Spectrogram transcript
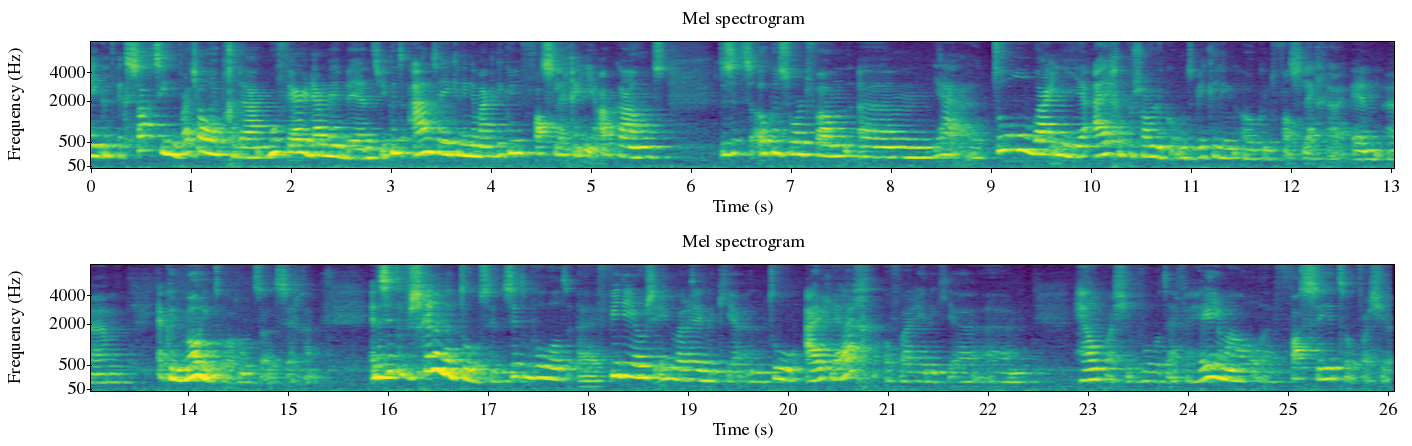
En je kunt exact zien wat je al hebt gedaan, hoe ver je daarmee bent. Je kunt aantekeningen maken, die kun je vastleggen in je account. Dus het is ook een soort van um, ja, tool waarin je je eigen persoonlijke ontwikkeling ook kunt vastleggen en um, ja, kunt monitoren, om het zo te zeggen. En er zitten verschillende tools in. Er zitten bijvoorbeeld uh, video's in waarin ik je een tool uitleg of waarin ik je um, help als je bijvoorbeeld even helemaal uh, vast zit of als je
